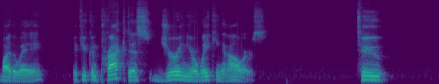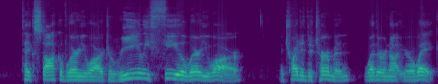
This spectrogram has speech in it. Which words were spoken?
by the way, if you can practice during your waking hours to take stock of where you are, to really feel where you are and try to determine whether or not you're awake.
